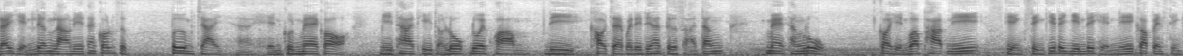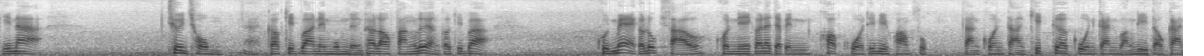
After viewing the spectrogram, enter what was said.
ได้เห็นเรื่องราวนี้ท่านก็รู้สึกปลื้มใจ เห็นคุณแม่ก็มีท่าทีต่อลูกด้วยความดี เข้าใจประเด็นที่ท่านตื่นสารทั้งแม่ทั้งลูก ก็เห็นว่าภาพนี้เสียงสิ่งที่ได้ยินได้เห็นนี้ก็เป็นสิ่งที่น่าชื่นชม ก็คิดว่าในมุมหนึ่งถ้าเราฟังเรื่องก็คิดว่า คุณแม่กับลูกสาวคนนี้ก็น่าจะเป็นครอบครัวที่มีความสุข ต่างคนต่างคิดเกื้อกูลกันหวังดีต่อกัน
